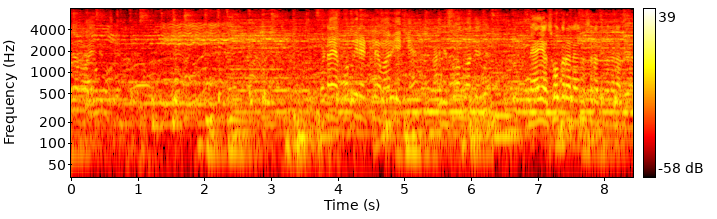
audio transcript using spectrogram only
મજાનું આયોજન છે. બટ અહીંયા કોપીરાઇટ ક્લેમ આવી છે. ને અહીંયા છોકરાને સરસ મજાના બેન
